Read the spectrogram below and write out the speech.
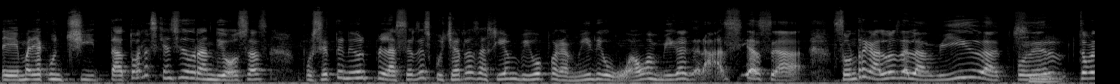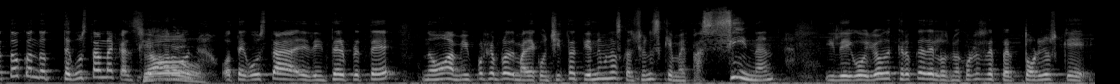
eh, María Conchita, todas las que han sido grandiosas, pues he tenido el placer de escucharlas así en vivo para mí. Digo, wow, amiga, gracias. O sea, son regalos de la vida. Poder, sobre todo cuando te gusta una canción Claro. o te gusta el intérprete, ¿no? A mí, por ejemplo, de María Conchita tiene unas canciones que me fascinan y le digo, yo creo que de los mejores repertorios que,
